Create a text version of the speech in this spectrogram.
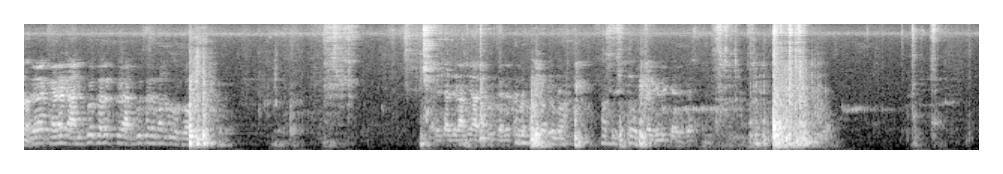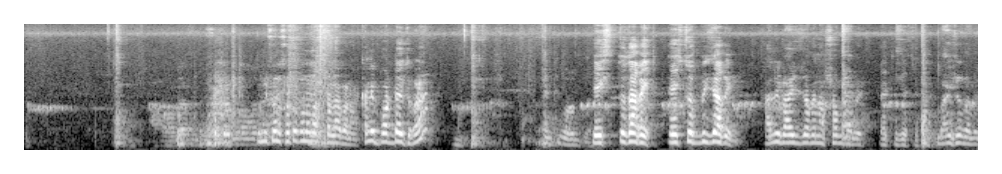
না তুমি শোনো ছোট কোনো মাছ ফেলাবে না খালি বড্ডাই তো হ্যাঁ? তেইশ তো যাবে তেইশ চব্বিশ যাবে। খালি বাইশ যাবে না সব যাবে। হ্যাঁ, ঠিক আছে। বাইশও যাবে।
